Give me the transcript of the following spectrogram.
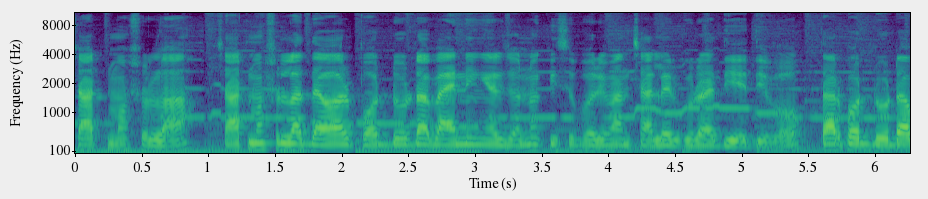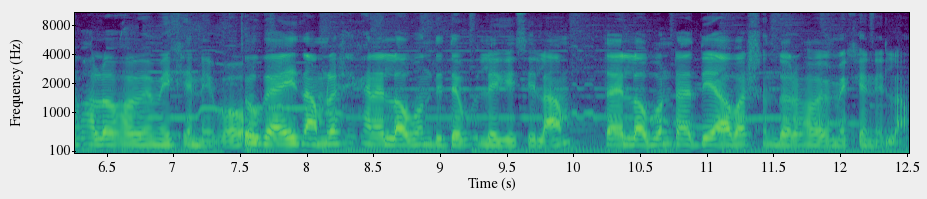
চাট মশলা। চাট মশলা দেওয়ার পর ডোটা বাইন্ডিং এর জন্য কিছু পরিমাণ চালের গুঁড়া দিয়ে দিব। তারপর ডোটা ভালোভাবে মেখে নেব। তো গাইজ আমরা সেখানে লবণ দিতে ভুলে গেছিলাম, তাই লবণটা দিয়ে আবার সুন্দরভাবে মেখে নিলাম।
